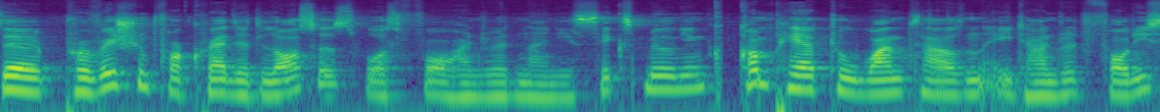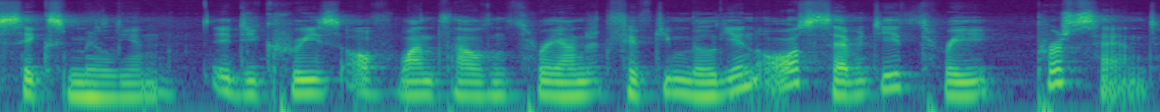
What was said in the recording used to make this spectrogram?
The provision for credit losses was 496 million compared to 1,846 million, a decrease of 1,350 million or 73%.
